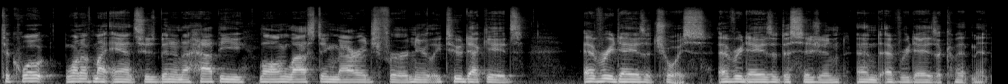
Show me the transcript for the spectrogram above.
to quote one of my aunts who's been in a happy, long lasting marriage for nearly two decades, every day is a choice, every day is a decision, and every day is a commitment.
